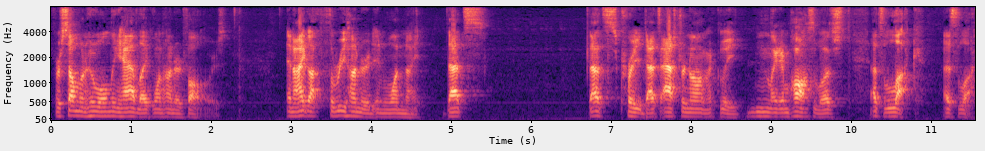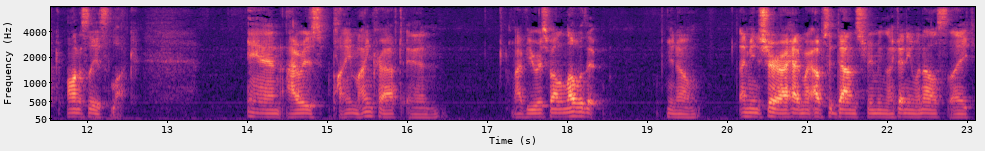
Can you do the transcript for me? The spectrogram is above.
for someone who only had like 100 followers. And I got 300 in one night. That's that's crazy. That's astronomically like impossible. That's that's luck. That's luck. Honestly, it's luck. And I was playing Minecraft, and my viewers fell in love with it. You know, I mean, sure, I had my ups and downs streaming like anyone else. Like,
